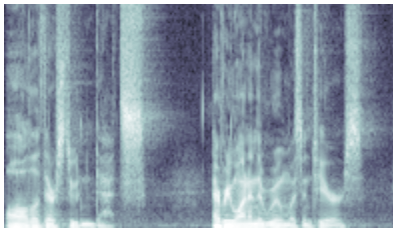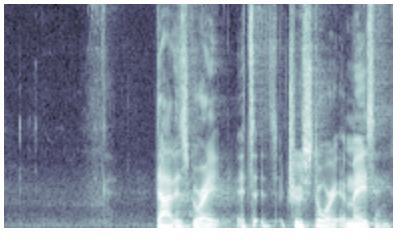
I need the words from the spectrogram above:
all of their student debts. Everyone in the room was in tears. That is great. It's, it's a true story, amazing.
